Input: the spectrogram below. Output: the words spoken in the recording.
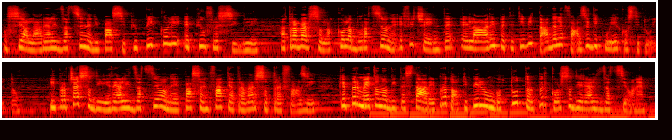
ossia la realizzazione di passi più piccoli e più flessibili, attraverso la collaborazione efficiente e la ripetitività delle fasi di cui è costituito. Il processo di realizzazione passa infatti attraverso tre fasi, che permettono di testare i prototipi lungo tutto il percorso di realizzazione.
